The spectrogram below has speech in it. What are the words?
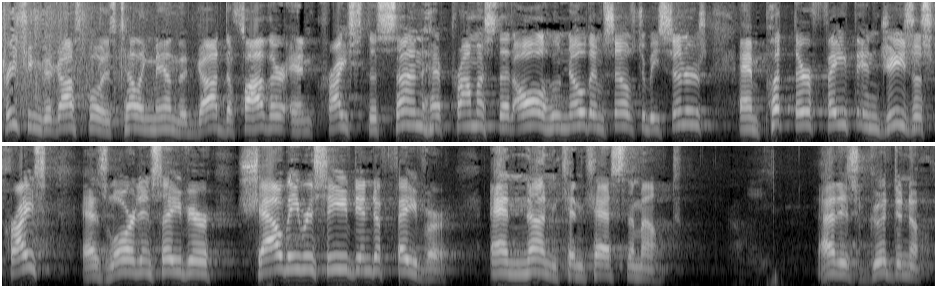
Preaching the gospel is telling men that God the Father and Christ the Son have promised that all who know themselves to be sinners and put their faith in Jesus Christ as Lord and Savior shall be received into favor and none can cast them out. That is good to know.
